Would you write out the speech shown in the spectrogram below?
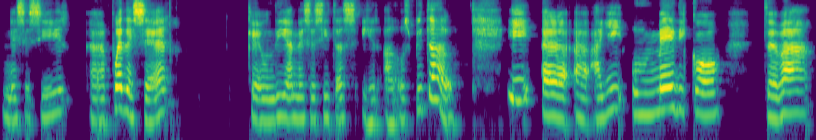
Necesir, puede ser que un día necesitas ir al hospital. Y uh, uh, allí un médico te va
